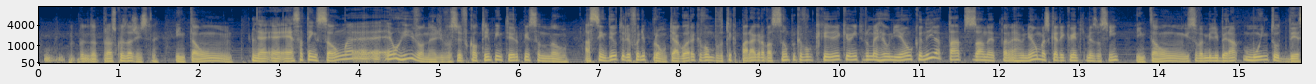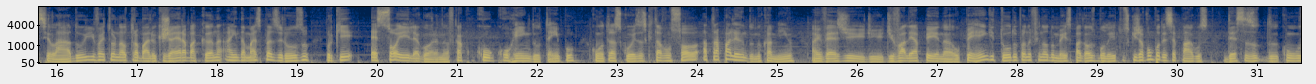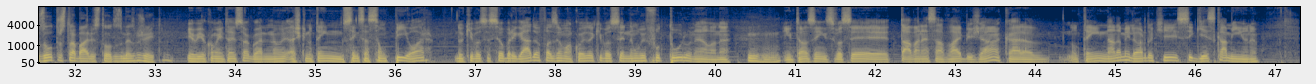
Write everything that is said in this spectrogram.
para as coisas da agência, né? Então, é, é, essa tensão é, é horrível, né? De você ficar o tempo inteiro pensando, não, acender o telefone pronto, é agora que eu vou, vou ter que parar a gravação porque vão querer que eu entre numa reunião que eu nem ia estar precisando estar na reunião, mas querem que eu entre mesmo assim. Então, isso vai me liberar muito desse lado e vai tornar o trabalho que já era bacana ainda mais prazeroso, porque é só ele agora, né? Vai ficar co- correndo o tempo com outras coisas que estavam só atrapalhando no caminho, ao invés de, de, de valer a pena o perrengue todo para no final do mês pagar os boletos que já vão poder ser pagos dessas, com os outros trabalhos todos do mesmo jeito. Eu ia comentar isso agora. Não, acho que não tem sensação pior do que você ser obrigado a fazer uma coisa que você não vê futuro nela, né? Uhum. Então, assim, se você tava nessa vibe já, cara, não tem nada melhor do que seguir esse caminho, né?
